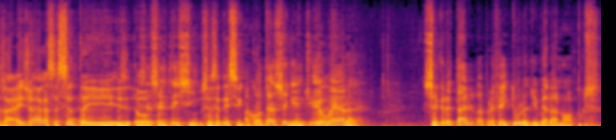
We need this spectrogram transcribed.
já, aí já era 60 e... Oh, 65. 65. Acontece o seguinte, eu era secretário da prefeitura de Veranópolis.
